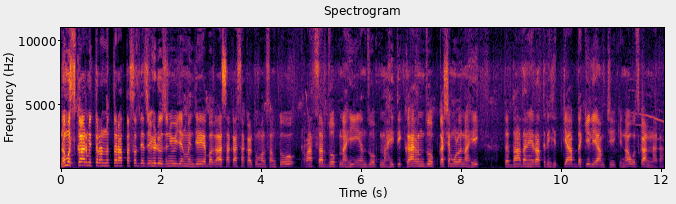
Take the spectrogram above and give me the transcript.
नमस्कार मित्रांनो तर आता सध्याचं व्हिडिओचं नियोजन म्हणजे बघा सकाळ सकाळ तुम्हाला सांगतो रातसार झोप नाही आणि झोप नाही ती कारण झोप कशामुळं नाही? तर दादाने रात्री इतकी आपदा केली आमची की नावच काढणार का?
